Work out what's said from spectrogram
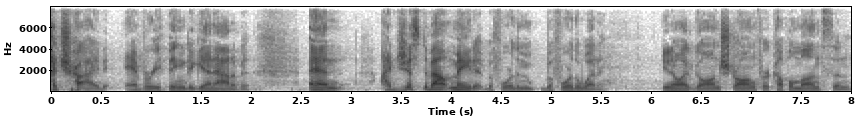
I tried everything to get out of it. And I just about made it before the, before the wedding. You know, I'd gone strong for a couple months, and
